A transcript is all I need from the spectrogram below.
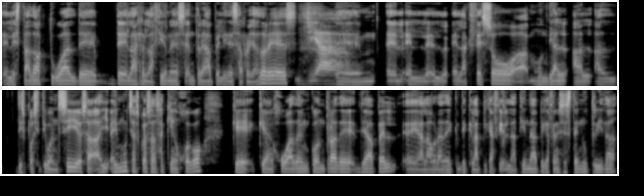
el, estado actual de, las relaciones entre Apple y desarrolladores, em, el, acceso mundial al, dispositivo en sí. O sea, hay, muchas cosas aquí en juego que, han jugado en contra de, Apple eh, a la hora de, que la, aplicación, la tienda de aplicaciones esté nutrida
